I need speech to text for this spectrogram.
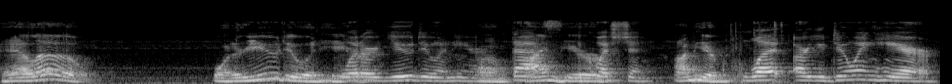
Hello. What are you doing here? What are you doing here? Um, That's I'm here- the question. I'm here. What are you doing here?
